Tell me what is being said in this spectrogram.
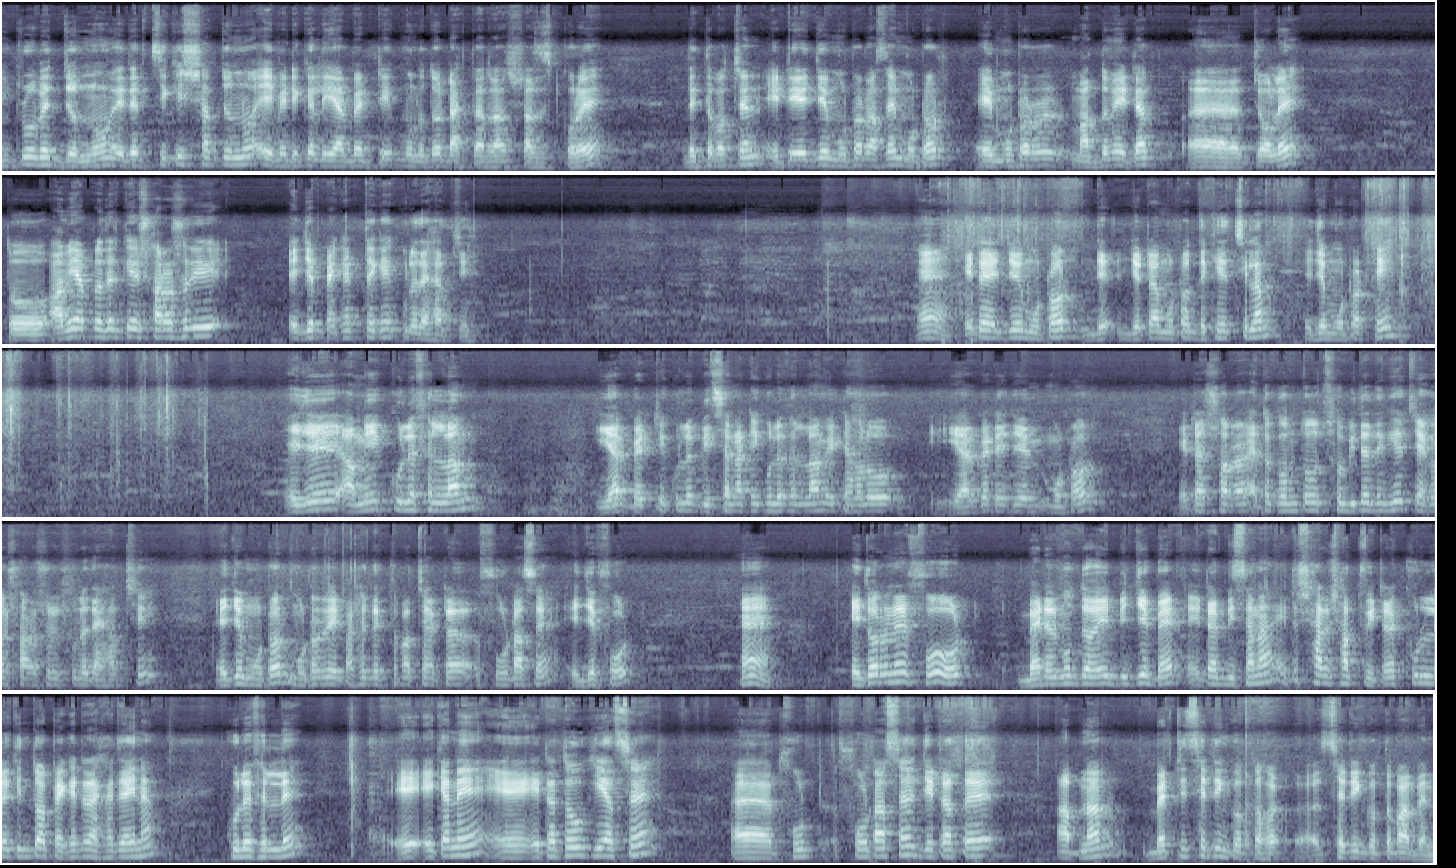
ইমপ্রুভের জন্য, এদের চিকিৎসার জন্য এই মেডিকেল ইয়ারবেডটি মূলত ডাক্তাররা সাজেস্ট করে। দেখতে পাচ্ছেন, এটি যে মোটর আছে মোটর এই মোটরের মাধ্যমে এটা চলে। তো আমি আপনাদেরকে সরাসরি এই যে প্যাকেট থেকে খুলে দেখাচ্ছি। হ্যাঁ এটা এই যে মোটর যেটা মোটর দেখিয়েছিলাম, এই যে মোটরটি এই যে আমি খুলে ফেললাম ইয়ার ব্যাটটি খুলে, বিছানাটি খুলে ফেললাম। এটা হলো ইয়ার ব্যাট যে মোটর, এটা সরা এতক্ষণ তো ছবিতে দেখিয়েছি, এখন সরাসরি খুলে দেখাচ্ছি। এই যে মোটর, মোটরের এই পাশে দেখতে পাচ্ছেন একটা ফোর্ট আছে, এই যে ফোর্ট হ্যাঁ? এই ধরনের ফোর্ট, ব্যাটের মধ্যে এই যে ব্যাট, এটা বিছানা, এটা সাড়ে সাত ফিট, এটা খুললে কিন্তু আর প্যাকেটে রাখা যায় না, খুলে ফেললে। এখানে এটাতেও কি আছে? ফুট ফোর্ট আছে যেটাতে আপনার ব্যাটারি সেটিং করতে সেটিং করতে পারবেন।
